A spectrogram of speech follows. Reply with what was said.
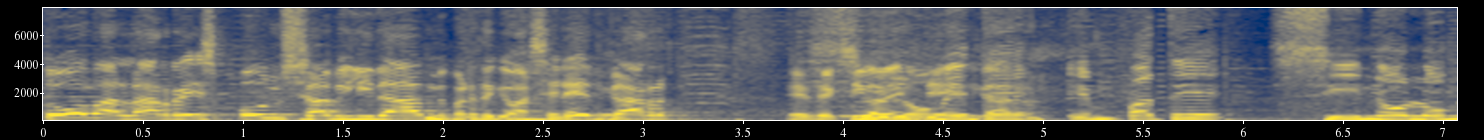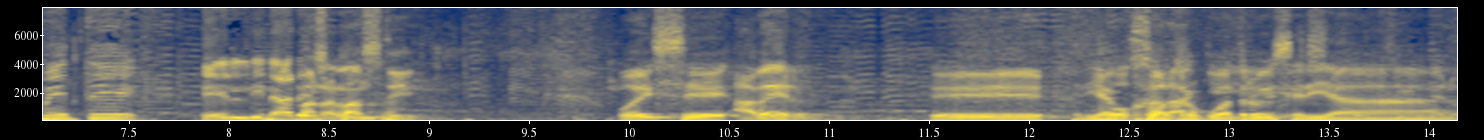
toda la responsabilidad. Me parece que va a ser Edgar. Efectivamente, si lo mete, empate, si no lo mete, el Linares pasa. Pues eh, a ver, eh, sería 4-4 y sería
